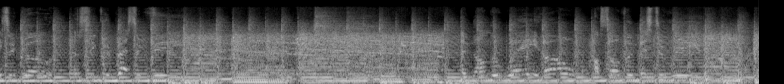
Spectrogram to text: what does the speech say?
Bicycle, a secret recipe. And on the way home, I'll solve a mystery.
